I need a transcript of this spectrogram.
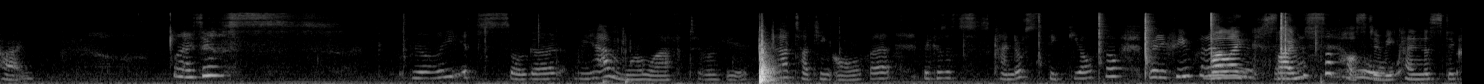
Hi. I think s- really it's so good. We have more left over here. We're not touching all of it because it's kind of sticky also. But if you put it Well, on like, slime is supposed to be kind of sticky.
